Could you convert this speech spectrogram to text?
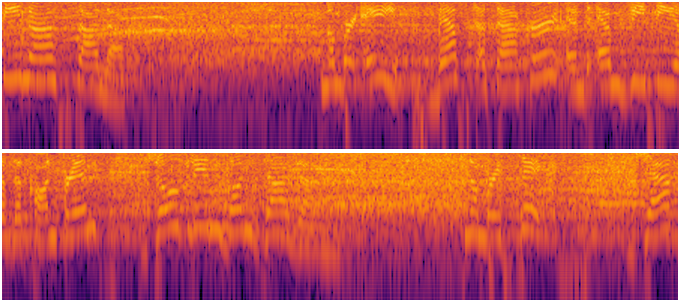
Tina Salak. Number eight, Best Attacker and MVP of the conference, Jovelyn Gonzaga. Number six, Jack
